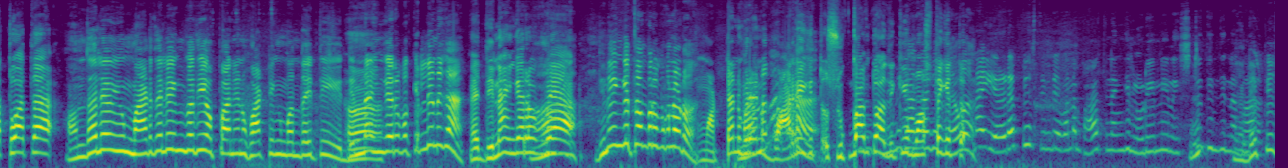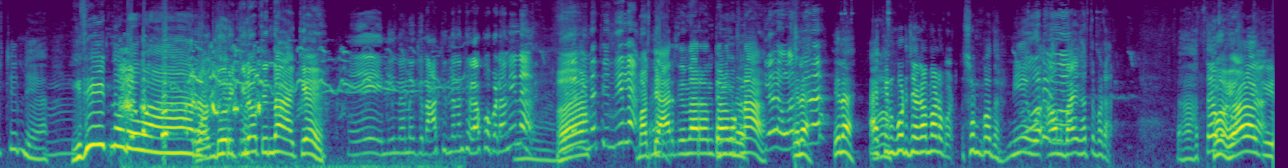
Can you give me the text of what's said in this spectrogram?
ಎತ್ವಾತ. ಆತ ಅಂದಲೇ ಹಿಂಗ್ ಮಾಡ್ದಲೆ ಹಿಂಗದಿಯಪ್ಪ ನಿನ್ ಹೊಟ್ಟೆ ಹಿಂಗ್ ಬಂದೈತಿ. ದಿನ ಹಿಂಗ ಇರ್ಬೇಕಿಲ್ಲ ನಿನಗ? ದಿನ ಹಿಂಗೆ ಇರ್ಬೇಕ ದಿನ ಹಿಂಗೆ ತಂಬರ್ಬೇಕು ನೋಡು. ಮಟನ್ ಬಿರಿಯಾನಿ ಬಾರಿ ಆಗಿತ್ತು ಸುಕ್ಕ ಅಂತೂ ಅದಕ್ಕೆ ಮಸ್ತ್ ಆಗಿತ್ತು. ನಾ ಪೀಸ್ ತಿಂದೆ ಅವನ ಭಾಳ ನೋಡಿ ನೀನು ಇಷ್ಟು ತಿಂದಿನ ಎಡೆ ಪೀಸ್ ತಿಂದೆ. ಇದೇ ಐತ್ ಒಂದೂವರೆ ಕಿಲೋ ತಿಂದ ಆಕೆ. ಮತ್ತೆ ಯಾರು ತಿಂದಾರ ಅಂತ ಹೇಳ್ಬೇಕ ಇಲ್ಲ ಇಲ್ಲ ಆಕಿನ ಕೂಡ ಜಗ ಮಾಡ್ಬೇಡ ಸುಮ್ಕೋದ್ರ ನೀವು ಅವ್ನ ಬಾಯಿಗೆ ಹತ್ತ ಬೇಡ ಹತ್ತ ಹ್ಞೂ ಹೇಳಾಕಿ.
